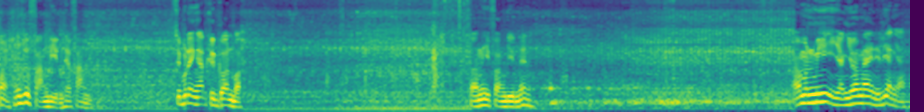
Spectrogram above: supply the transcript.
โอ้ยมันคือฝังดินแค่ฟังจะไม่ได้งัดขึ้นก่อนบ่ฟังนี่ฟังดินได้นี่เอามันมีอหย่างอยู่ข้างในนี่เรียกอย่าง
